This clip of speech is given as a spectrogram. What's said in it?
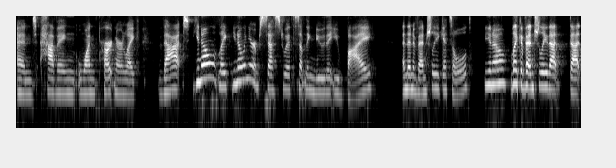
and having one partner like that you know like you know when you're obsessed with something new that you buy and then eventually it gets old you know like eventually that that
